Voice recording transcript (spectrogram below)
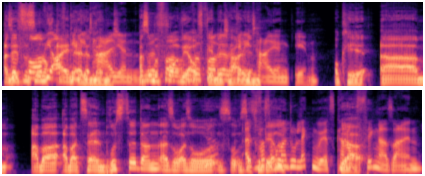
also jetzt ist bevor nur wir noch ein Genitalien. Element. Also bevor, wir auf bevor Genitalien. Wir auf Genitalien gehen. Okay, ähm, aber, aber zählen Brüste dann, also, also so also was auch sekundäre? immer du lecken willst, kann Ja. auch Finger sein.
